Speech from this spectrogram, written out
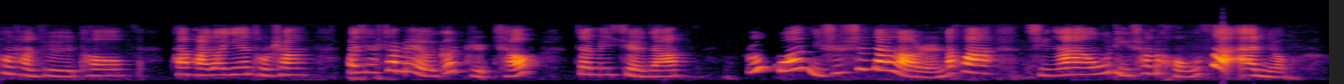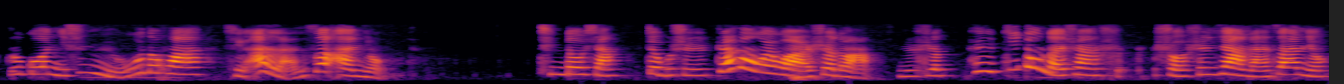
囱上去偷，他爬到烟囱上，发现上面有一个纸条，上面写着：“如果你是圣诞老人的话，请按屋顶上的红色按钮；如果你是女巫的话，请按蓝色按钮。”青豆想，这不是专门为我而设的吗？于是他又激动的向手手伸向蓝色按钮，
